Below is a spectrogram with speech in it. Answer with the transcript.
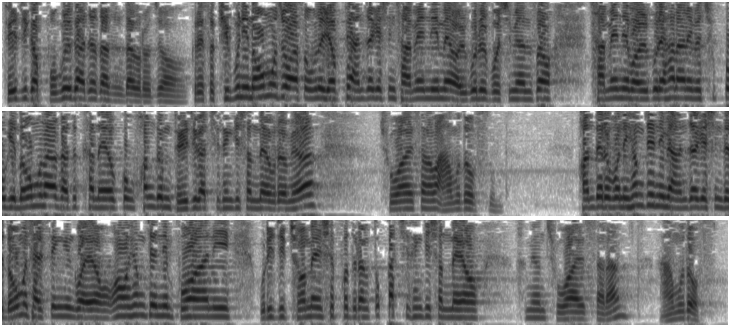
돼지가 복을 가져다 준다 그러죠. 그래서 기분이 너무 좋아서 오늘 옆에 앉아 계신 자매님의 얼굴을 보시면서 자매님 얼굴에 하나님의 축복이 너무나 가득하네요. 꼭 황금 돼지같이 생기셨네요. 그러면 좋아할 사람 은 아무도 없습니다. 반대로 보니 형제님이 앉아 계신데 너무 잘생긴 거예요. 어, 형제님 보아하니 우리 집 저맨 셰퍼드랑 똑같이 생기셨네요. 하면 좋아할 사람 아무도 없습니다.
